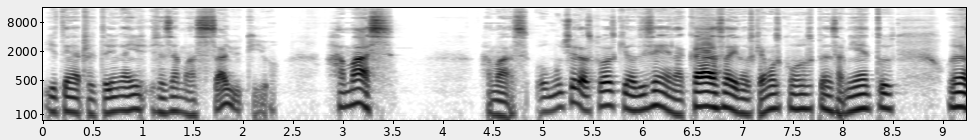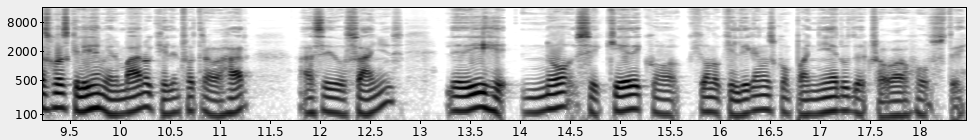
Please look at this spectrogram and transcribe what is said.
y yo tenga 31 años y usted sea más sabio que yo. Jamás. Jamás. O muchas de las cosas que nos dicen en la casa y nos quedamos con esos pensamientos. Una de las cosas que le dije a mi hermano que él entró a trabajar hace dos años, le dije, no se quede con lo, que le digan los compañeros del trabajo a usted.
